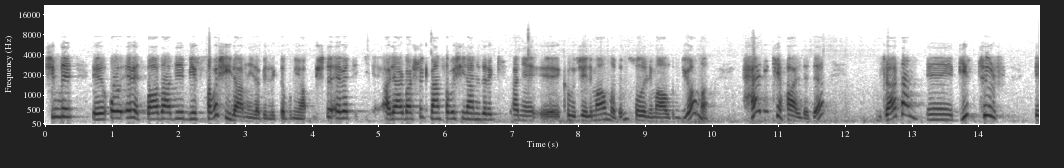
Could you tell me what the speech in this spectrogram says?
Şimdi e, o evet Bağdadi bir savaş ilanıyla birlikte bunu yapmıştı. Evet Ali Erbaş diyor ki ben savaş ilan ederek hani e, kılıcı elime almadım, sol elime aldım diyor ama her iki halde de zaten e, bir tür e,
